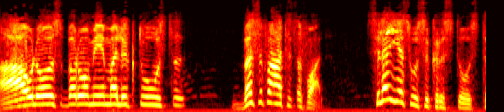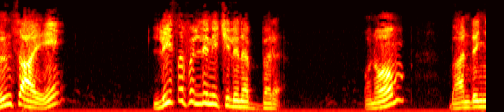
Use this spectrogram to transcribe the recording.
ጳውሎስ በሮሜ መልእክቱ ውስጥ በስፋት ጽፏል። ስለ ኢየሱስ ክርስቶስ ትንሣኤ ሊጽፍልን ይችል ነበረ። ሆኖም በአንደኛ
